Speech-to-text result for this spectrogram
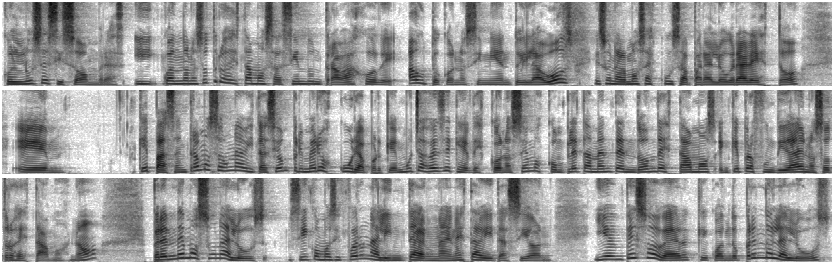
con luces y sombras. Y cuando nosotros estamos haciendo un trabajo de autoconocimiento y la voz es una hermosa excusa para lograr esto, eh, ¿Qué pasa? Entramos a una habitación primero oscura porque muchas veces que desconocemos completamente en dónde estamos, en qué profundidad de nosotros estamos, ¿no? Prendemos una luz, ¿sí? Como si fuera una linterna en esta habitación y empiezo a ver que cuando prendo la luz,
